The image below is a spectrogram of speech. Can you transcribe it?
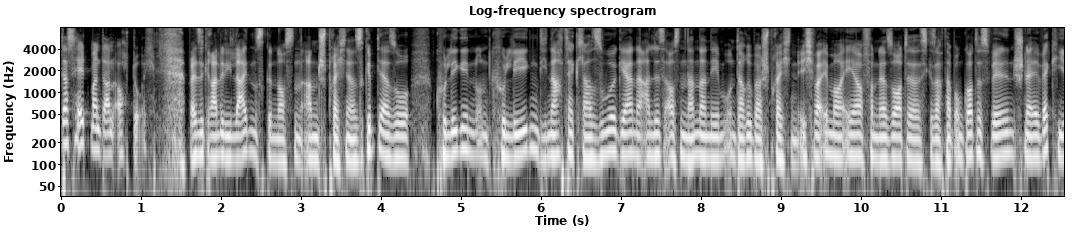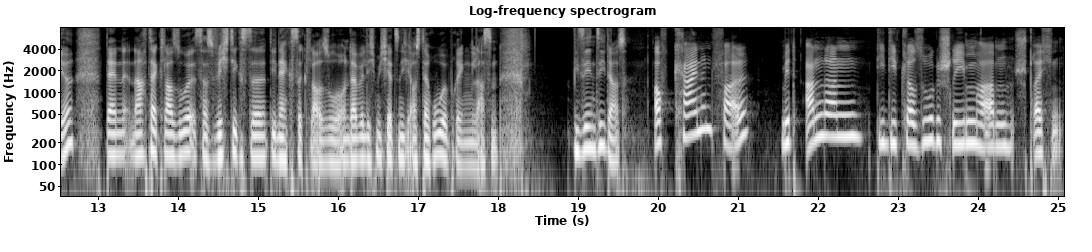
das hält man dann auch durch. Weil Sie gerade die Leidensgenossen ansprechen. Also es gibt ja so Kolleginnen und Kollegen, die nach der Klausur gerne alles auseinandernehmen und darüber sprechen. Ich war immer eher von der Sorte, dass ich gesagt habe, um Gottes Willen, schnell weg hier. Denn nach der Klausur ist das Wichtigste die nächste Klausur und da will ich mich jetzt nicht aus der Ruhe bringen lassen. Wie sehen Sie das? Auf keinen Fall mit anderen, die die Klausur geschrieben haben, sprechen.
